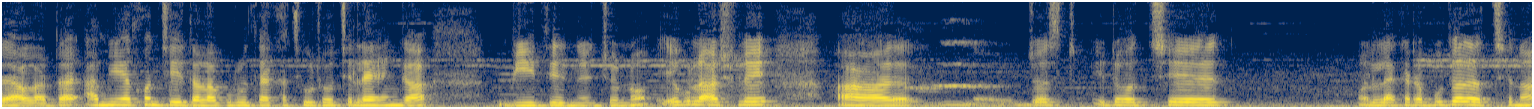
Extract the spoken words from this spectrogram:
ডালাটা। আমি এখন যে ডালাগুলো দেখাচ্ছি, ওটা হচ্ছে লেহেঙ্গা বিয়ে দিনের জন্য। এগুলো আসলে জাস্ট এটা হচ্ছে মানে লেখাটা বোঝা যাচ্ছে না।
